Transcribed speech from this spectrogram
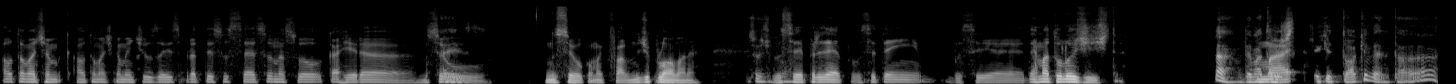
automaticamente, automaticamente usa isso para ter sucesso na sua carreira, no seu, é no seu, como é que fala, no diploma, né? Diploma. Você, por exemplo, você tem, você é dermatologista. Não, o dermatologista Mas... TikTok, velho, tá.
